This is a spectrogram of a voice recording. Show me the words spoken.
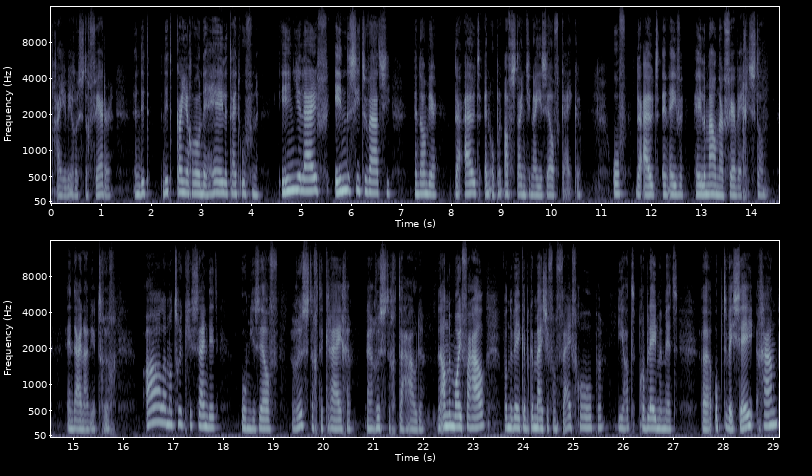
ga je weer rustig verder. En dit dit kan je gewoon de hele tijd oefenen. In je lijf, in de situatie en dan weer daaruit en op een afstandje naar jezelf kijken. Of eruit en even helemaal naar ver weg is dan. En daarna weer terug. Allemaal trucjes zijn dit om jezelf rustig te krijgen en rustig te houden. Een ander mooi verhaal. Van de week heb ik een meisje van vijf geholpen. Die had problemen met uh, op de wc gaan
